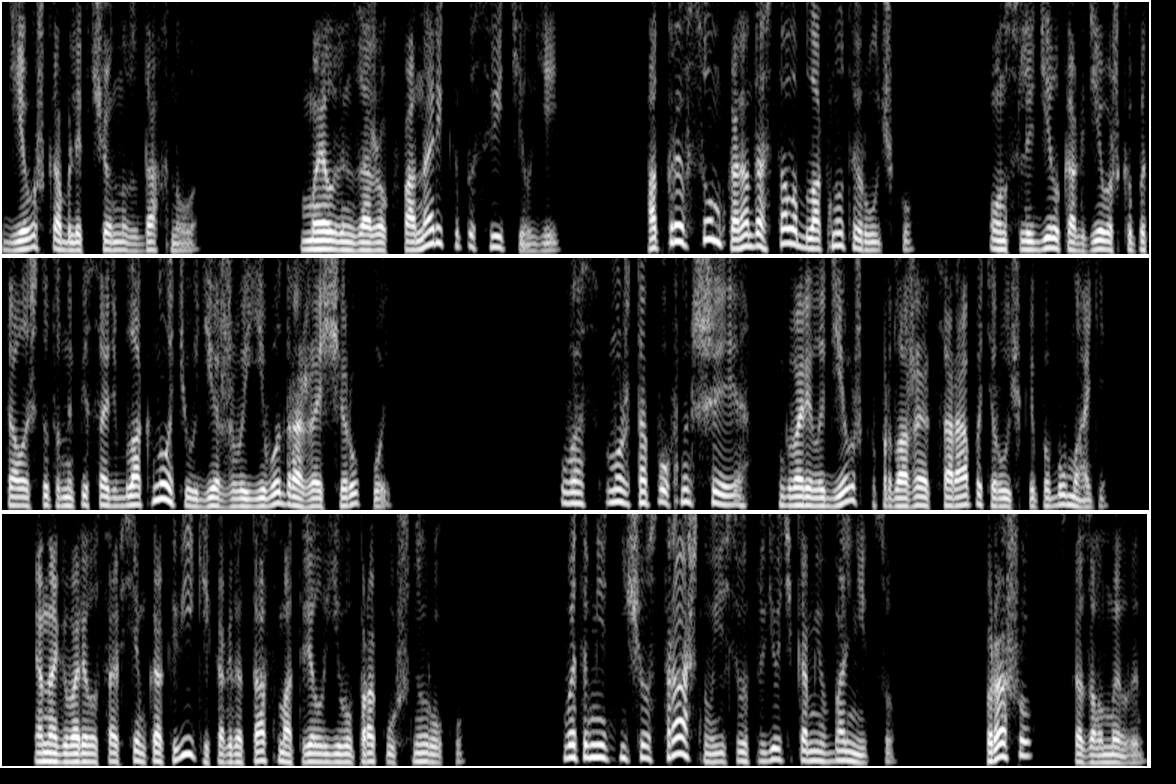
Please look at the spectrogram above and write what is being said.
Девушка облегченно вздохнула. Мелвин зажег фонарик и посветил ей. Открыв сумку, она достала блокнот и ручку. Он следил, как девушка пыталась что-то написать в блокноте, удерживая его дрожащей рукой. «У вас может опухнуть шея», — говорила девушка, продолжая царапать ручкой по бумаге. Она говорила совсем как Вики, когда та смотрела его прокушенную руку. «В этом нет ничего страшного, если вы придете ко мне в больницу». «Хорошо», — сказал Мелвин.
